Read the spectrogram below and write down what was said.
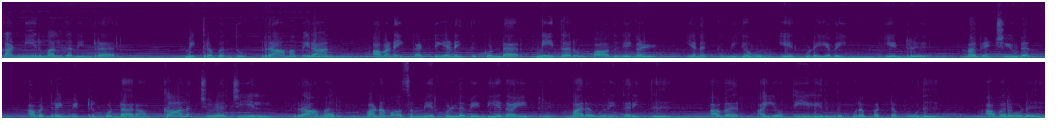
கண்ணீர் மல்க நின்றார். மித்ரபந்து ராமபிரான் அவனை கட்டியணைத்துக் கொண்டார். நீ தரும் பாதுகைகள் எனக்கு மிகவும் ஏற்புடையவை என்று மகிழ்ச்சியுடன் அவற்றை பெற்றுக்கொண்டாராம் காலச் சுழற்சியில் ராமர் வனவாசம் மேற்கொள்ள வேண்டியதாயிற்று. மரவுரி தரித்து அவர் அயோத்தியிலிருந்து புறப்பட்ட போது அவரோடு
